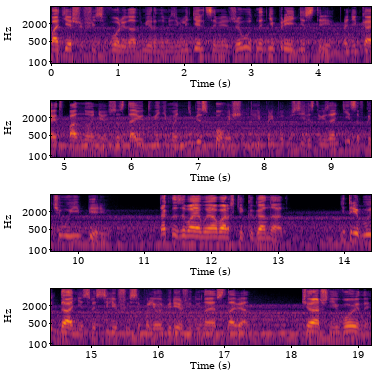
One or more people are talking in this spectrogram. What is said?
потешившись волю над мирными земледельцами, живут на Днепре и Днестре, проникают в Паннонию, создают, видимо, не без помощи или при попустительстве византийцев кочевую империю, так называемый аварский каганат, не требует дани с расстелившихся по левобережью Дуная славян. Вчерашние воины,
